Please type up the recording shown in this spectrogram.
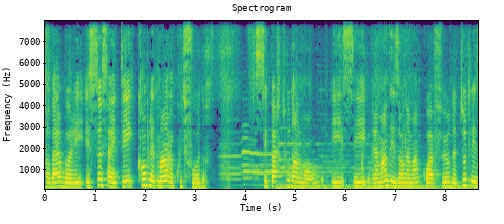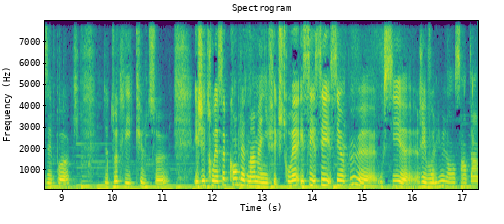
Robert Bollé. Et ça, ça a été complètement un coup de foudre. C'est partout dans le monde et c'est vraiment des ornements de coiffure de toutes les époques, de toutes les cultures. Et j'ai trouvé ça complètement magnifique. Je trouvais et c'est un peu euh, aussi euh, révolu là, on s'entend.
